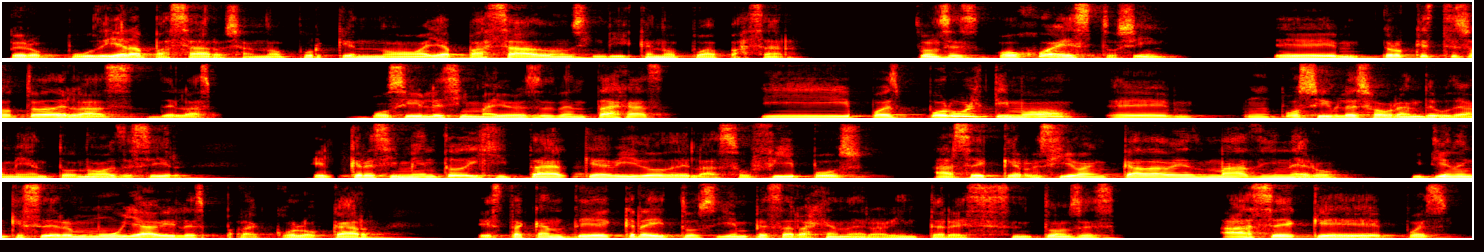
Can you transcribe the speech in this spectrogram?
pero pudiera pasar, o sea, no porque no haya pasado no significa que no pueda pasar. Entonces, ojo a esto, ¿sí? Eh, creo que esta es otra de las, posibles y mayores desventajas. Y pues por último, eh, un posible sobreendeudamiento, ¿no? Es decir, el crecimiento digital que ha habido de las OFIPOS hace que reciban cada vez más dinero y tienen que ser muy hábiles para colocar esta cantidad de créditos y empezar a generar intereses. Entonces, hace que pues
